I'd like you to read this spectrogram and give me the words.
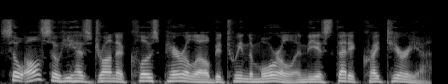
So also he has drawn a close parallel between the moral and the aesthetic criteria.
